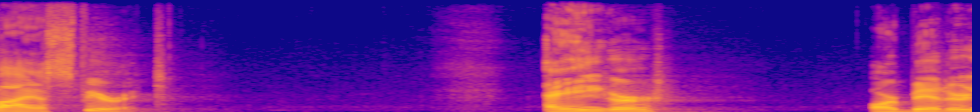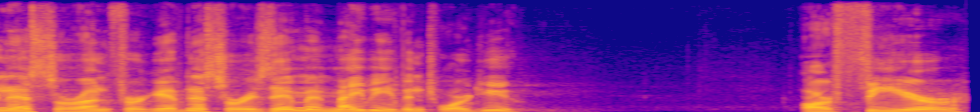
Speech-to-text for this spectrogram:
by a spirit, anger or bitterness or unforgiveness or resentment, maybe even toward you or fear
